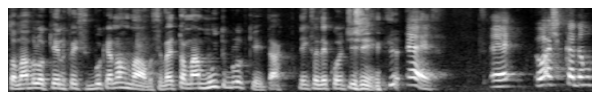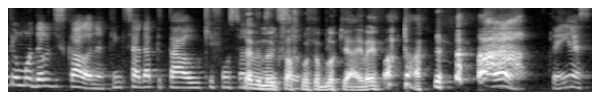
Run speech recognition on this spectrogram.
Tomar bloqueio no Facebook é normal. Você vai tomar muito bloqueio, tá? Tem que fazer contingência. É, é, eu acho que cada um tem um modelo de escala, né? Tem que se adaptar ao que funciona. Tá vendo pra que suas contas bloquear aí vai infartar. É, tem essa.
